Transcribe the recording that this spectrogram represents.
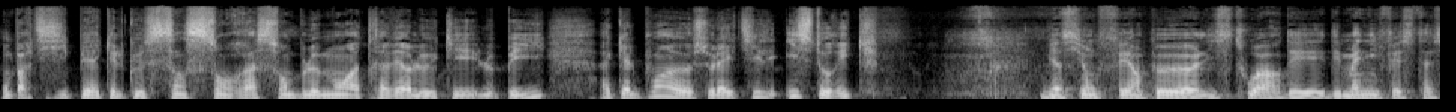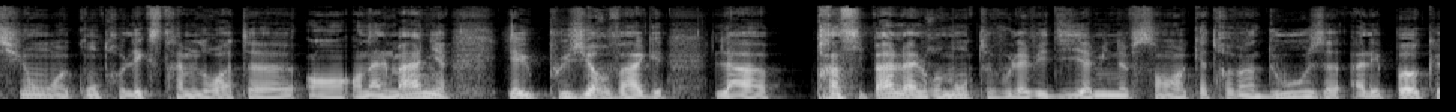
ont participé à quelques 500 rassemblements à travers le, pays. À quel point euh, cela est-il historique? Eh Bien, si on fait un peu l'histoire des, manifestations contre l'extrême droite en, en, Allemagne, il y a eu plusieurs vagues. La principale, elle remonte, vous l'avez dit, à 1992. À l'époque,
